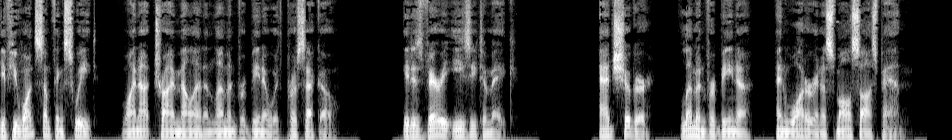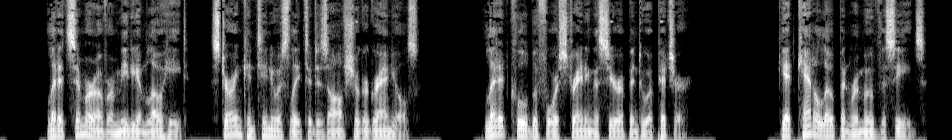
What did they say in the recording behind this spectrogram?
If you want something sweet, why not try melon and lemon verbena with Prosecco? It is very easy to make. Add sugar, lemon verbena, and water in a small saucepan. Let it simmer over medium low heat, stirring continuously to dissolve sugar granules. Let it cool before straining the syrup into a pitcher. Get cantaloupe and remove the seeds.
